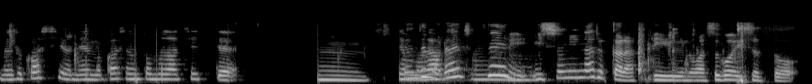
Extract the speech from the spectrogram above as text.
難しいよね、昔の友達って。うん。でも、なライフステージうん一緒になるからっていうのはすごいちょっと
